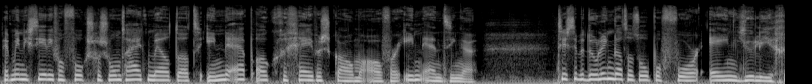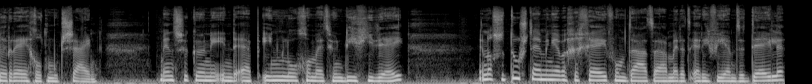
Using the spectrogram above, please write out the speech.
Het ministerie van Volksgezondheid meldt dat in de app ook gegevens komen over inentingen. Het is de bedoeling dat het op of voor 1 juli geregeld moet zijn. Mensen kunnen in de app inloggen met hun DigiD. En als ze toestemming hebben gegeven om data met het RIVM te delen...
